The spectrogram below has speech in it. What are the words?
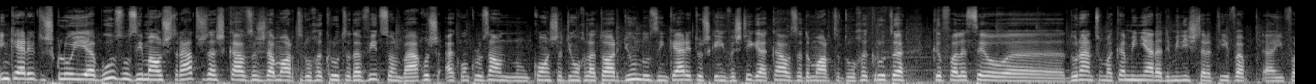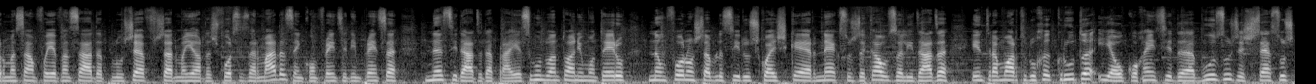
Inquérito exclui abusos e maus tratos das causas da morte do recruta Davidson Barros. A conclusão consta de um relatório de um dos inquéritos que investiga a causa da morte do recruta que faleceu uh, durante uma caminhada administrativa. A informação foi avançada pelo chefe de Estado-Maior das Forças Armadas em conferência de imprensa na cidade da Praia. Segundo António Monteiro, não foram estabelecidos quaisquer nexos de causalidade entre a morte do recruta e a ocorrência de abusos, excessos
